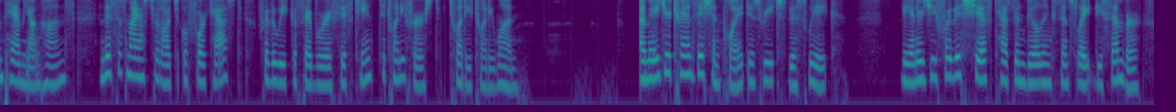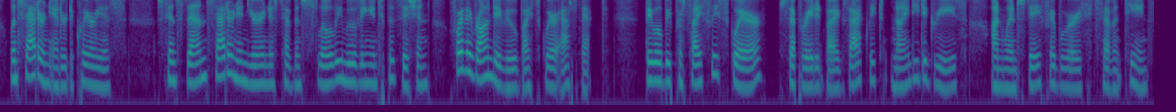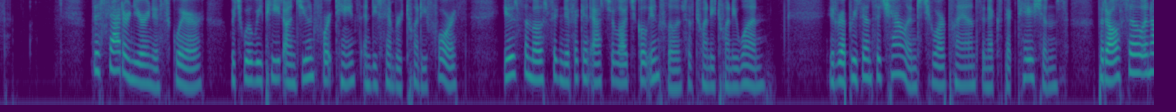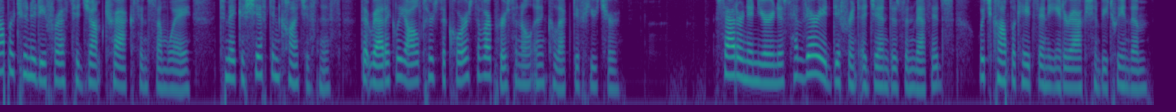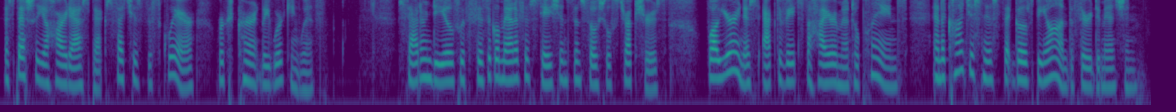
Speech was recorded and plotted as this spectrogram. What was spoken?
I'm Pam Younghans, and this is my astrological forecast for the week of February 15th to 21st, 2021. A major transition point is reached this week. The energy for this shift has been building since late December when Saturn entered Aquarius. Since then, Saturn and Uranus have been slowly moving into position for their rendezvous by square aspect. They will be precisely square separated by exactly 90 degrees on Wednesday, February 17th. This Saturn Uranus square, which will repeat on June 14th and December 24th, is the most significant astrological influence of 2021. It represents a challenge to our plans and expectations, but also an opportunity for us to jump tracks in some way, to make a shift in consciousness that radically alters the course of our personal and collective future. Saturn and Uranus have very different agendas and methods, which complicates any interaction between them, especially a hard aspect such as the square we're currently working with. Saturn deals with physical manifestations and social structures, while Uranus activates the higher mental planes and a consciousness that goes beyond the third dimension.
